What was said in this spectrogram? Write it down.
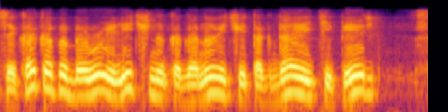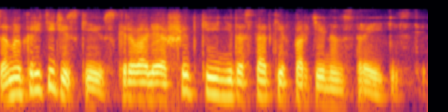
ЦК КПБУ и лично Каганович и тогда, и теперь самокритически вскрывали ошибки и недостатки в партийном строительстве.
